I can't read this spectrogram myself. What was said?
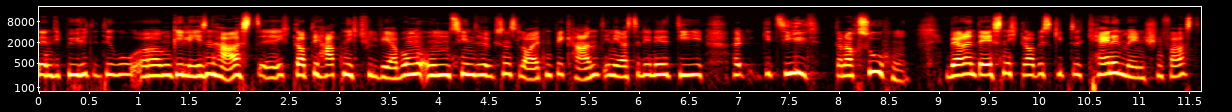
Denn die Bücher, die du ähm, gelesen hast, äh, ich glaube, die hat nicht viel Werbung und sind höchstens Leuten bekannt, in erster Linie, die halt gezielt danach suchen. Währenddessen, ich glaube, es gibt keinen Menschen fast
